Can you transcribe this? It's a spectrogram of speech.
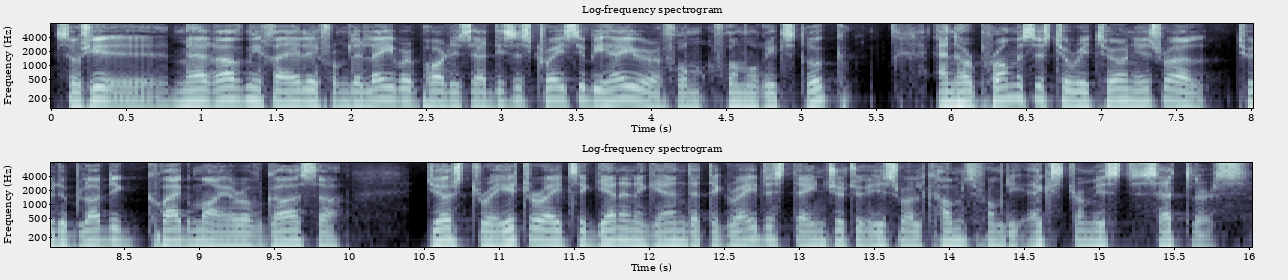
So she, uh, Merav Michaeli from the Labour Party said this is crazy behavior from from Orit Struk, and her promises to return Israel to the bloody quagmire of Gaza just reiterates again and again that the greatest danger to Israel comes from the extremist settlers.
